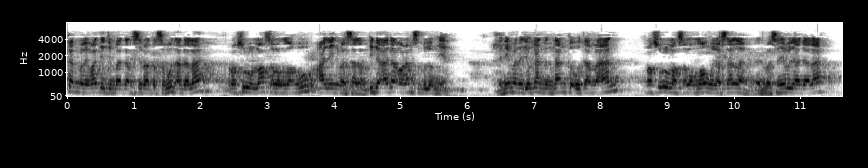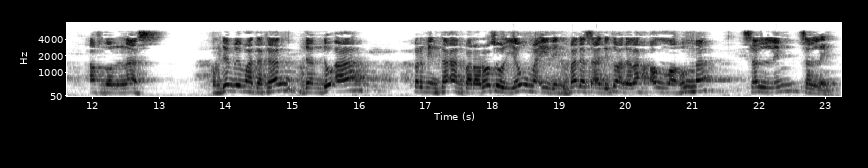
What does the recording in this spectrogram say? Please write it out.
akan melewati jembatan sirat tersebut adalah Rasulullah Shallallahu Alaihi Wasallam. Tidak ada orang sebelumnya. Ini menunjukkan tentang keutamaan Rasulullah Shallallahu Alaihi Wasallam dan bahasanya beliau adalah afdolun nas Kemudian beliau mengatakan dan doa permintaan para rasul yauma idzin pada saat itu adalah Allahumma sallim sallim.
